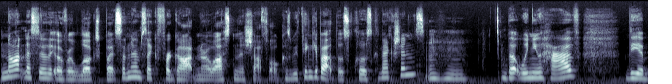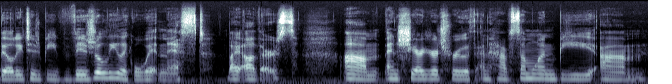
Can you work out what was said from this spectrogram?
not necessarily overlooked, but sometimes like forgotten or lost in the shuffle because we think about those close connections. But when you have the ability to be visually like witnessed by others um, and share your truth and have someone be um,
